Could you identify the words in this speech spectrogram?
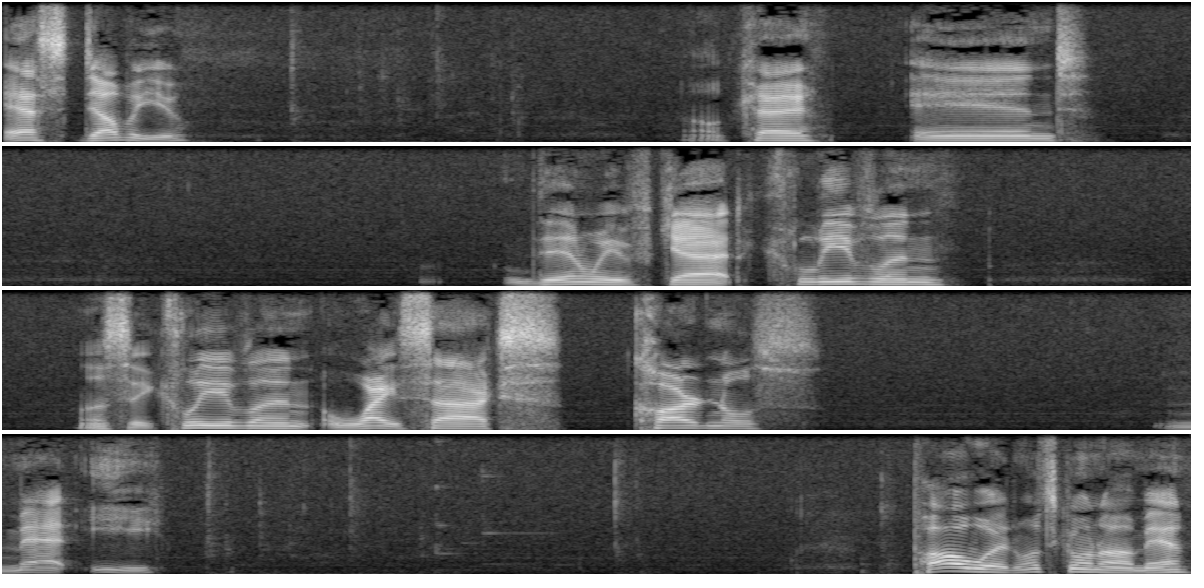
S.W. Okay. And then we've got Cleveland. Let's see. Cleveland, White Sox, Cardinals, Matt E. Paul Wood, what's going on, man?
